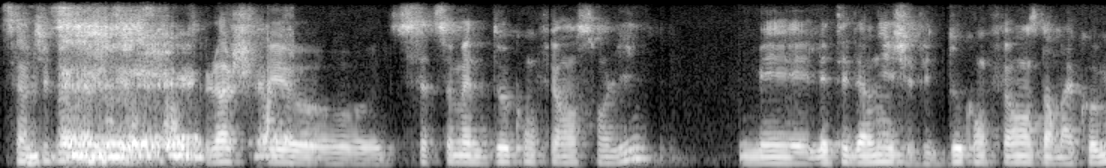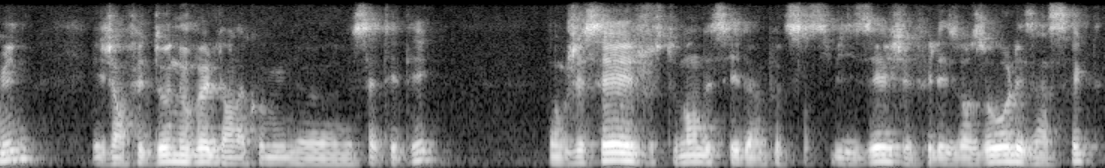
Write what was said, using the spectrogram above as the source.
C'est un petit peu Là, je fais euh, cette semaine deux conférences en ligne. Mais l'été dernier, j'ai fait deux conférences dans ma commune et j'en fais deux nouvelles dans la commune euh, cet été. Donc j'essaie justement d'essayer d'un peu de sensibiliser. J'ai fait les oiseaux, les insectes.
